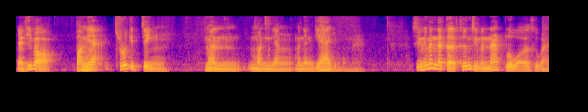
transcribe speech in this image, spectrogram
อย่างที่บอกตอนนี้ธุรกิจจริงมันมันยังมันยังแย่อยู่ม สิ่งที่มันจะเกิดขึ้นสิ่งมันน่ากลัวก็คือว่า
